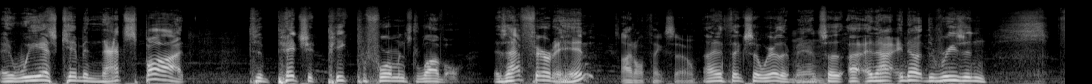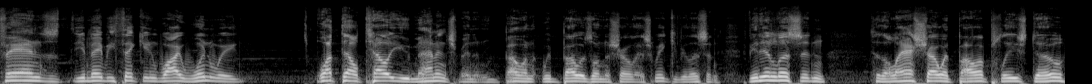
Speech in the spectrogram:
And we ask him in that spot to pitch at peak performance level. Is that fair to him? I don't think so. I didn't think so either, man. So, uh, and I, you know, the reason fans, you may be thinking, why wouldn't we? What they'll tell you, management and Bo, with Bo was on the show last week. If you listen, if you didn't listen to the last show with Boa, please do.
